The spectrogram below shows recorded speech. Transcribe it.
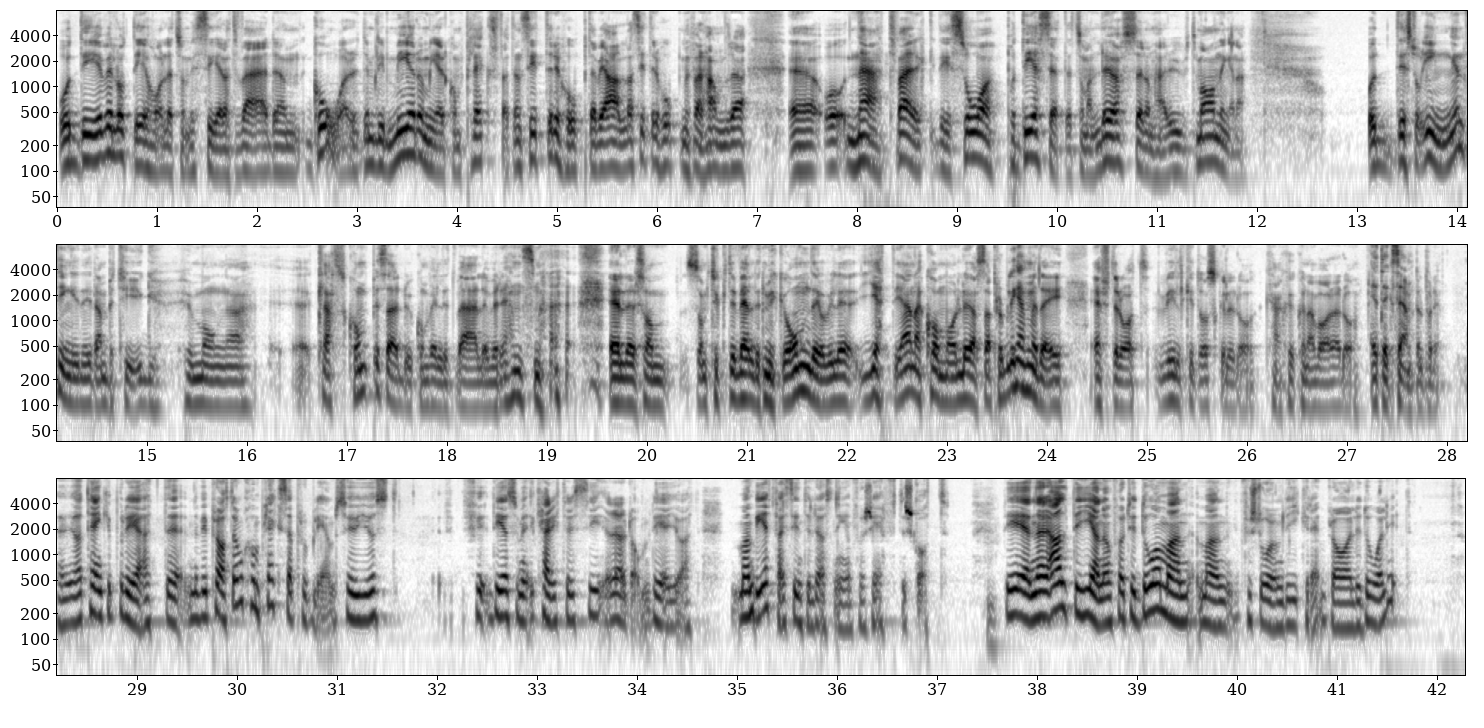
Och det är väl åt det hållet som vi ser att världen går. Den blir mer och mer komplex för att den sitter ihop där vi alla sitter ihop med varandra. Eh, och nätverk, det är så på det sättet som man löser de här utmaningarna. Och det står ingenting i dina betyg hur många klasskompisar du kom väldigt väl överens med. Eller som, som tyckte väldigt mycket om dig och ville jättegärna komma och lösa problem med dig efteråt. Vilket då skulle då kanske kunna vara då ett exempel på det. Jag tänker på det att eh, när vi pratar om komplexa problem så är just det som karaktäriserar dem, det är ju att man vet faktiskt inte lösningen för sig efterskott. Mm. Det är när allt är genomfört, det är då man, man förstår om det gick bra eller dåligt.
